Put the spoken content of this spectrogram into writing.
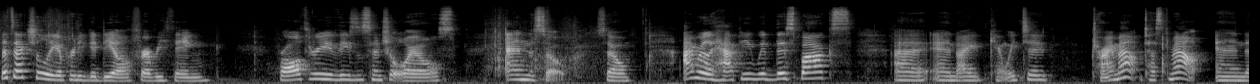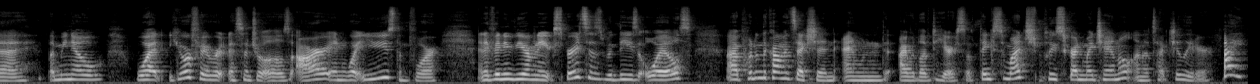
that's actually a pretty good deal for everything, for all three of these essential oils and the soap. So I'm really happy with this box uh, and I can't wait to try them out, test them out, and uh, let me know what your favorite essential oils are and what you use them for. And if any of you have any experiences with these oils, uh, put in the comment section and I would love to hear. So thanks so much. Please subscribe to my channel and I'll talk to you later. Bye!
